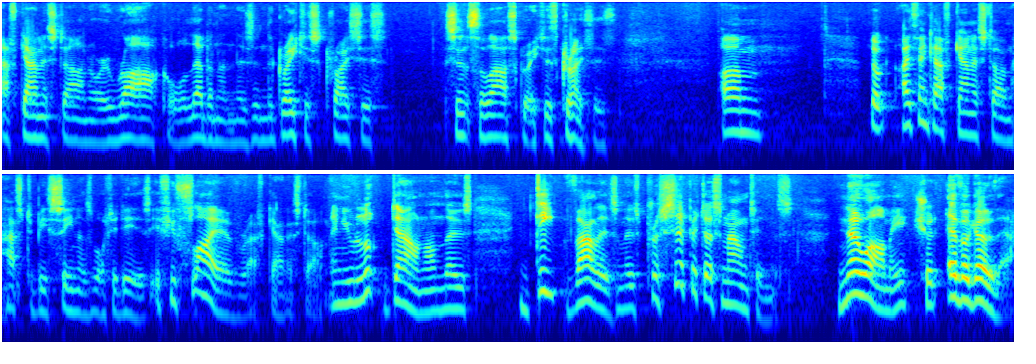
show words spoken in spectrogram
Afghanistan or Iraq or Lebanon is in the greatest crisis since the last greatest crisis. Um, look, I think Afghanistan has to be seen as what it is. If you fly over Afghanistan and you look down on those deep valleys and those precipitous mountains, no army should ever go there.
